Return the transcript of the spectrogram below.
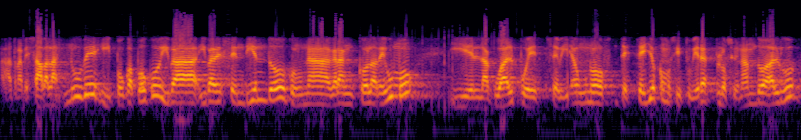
atravesaba las nubes y poco a poco iba, iba descendiendo con una gran cola de humo y en la cual pues se veían unos destellos como si estuviera explosionando algo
